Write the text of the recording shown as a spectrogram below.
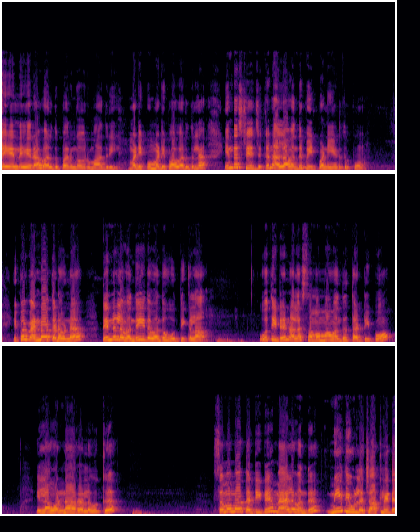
லேயர் லேயராக வருது பாருங்கள் ஒரு மாதிரி. மடிப்பு மடிப்பாக வருதுல்ல? இந்த ஸ்டேஜுக்கு நல்லா வந்து பீட் பண்ணி எடுத்துப்போம். இப்போ வெண்ணெய் தடவுன டின்னில் வந்து இதை வந்து ஊற்றிக்கலாம் ஊற்றிட்டு நல்லா சமமாக வந்து தட்டிப்போம். இல்லை ஒன்றாற அளவுக்கு. சமமாக தட்டிட்டு மேலே வந்து மீதி உள்ள சாக்லேட்டை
